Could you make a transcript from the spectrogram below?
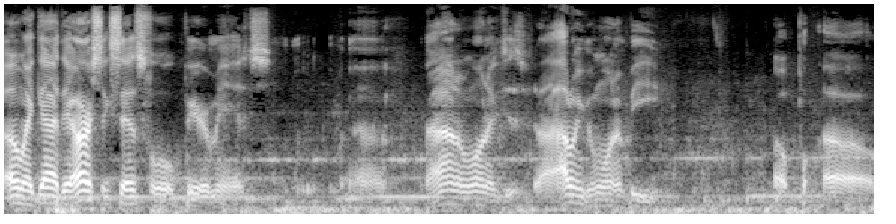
oh my God, there are successful pyramids. Uh, I don't want to just, I don't even want to be uh, uh,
